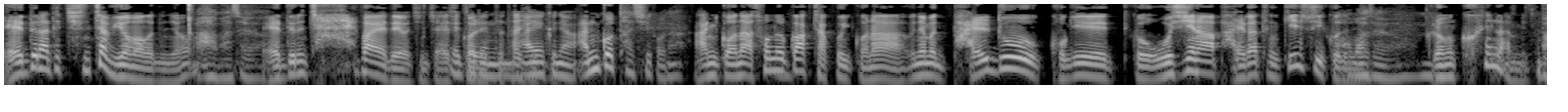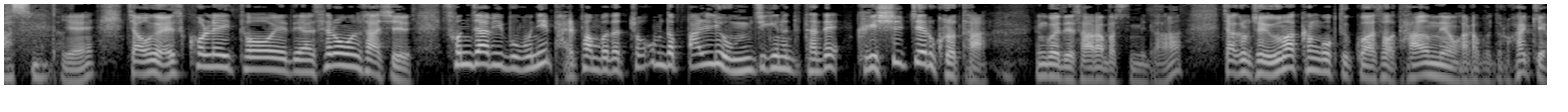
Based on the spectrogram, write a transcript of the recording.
애들한테 진짜 위험하거든요. 아 맞아요. 애들은 잘 봐야 돼요, 진짜 에스컬레이터 타시 아예 그냥 안고 타시거나 앉거나 손을 꽉 잡고 있거나 왜냐면 발도 거기에 그 옷이나 발 같은 거 낄수 아, 있거든요. 맞아요. 음, 그러면 큰일 납니다. 맞습니다. 예. 자, 오늘 에스컬레이터에 대한 새로운 사실. 손잡이 부분이 발판보다 조금 더 빨리 움직이는 듯한데 그게 실제로 그렇다는 거에 대해서 알아봤습니다. 자, 그럼 저희 음악 한 곡 듣고 와서 다음 내용 알아보도록 할게요.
